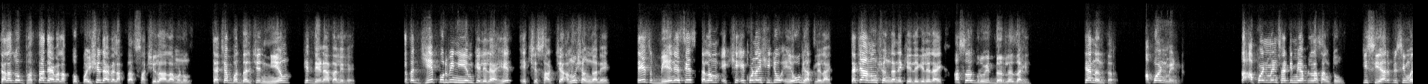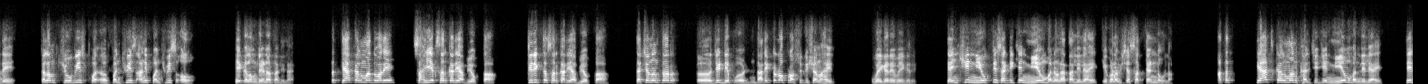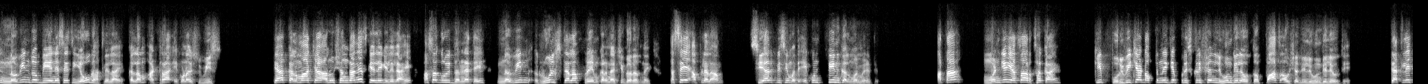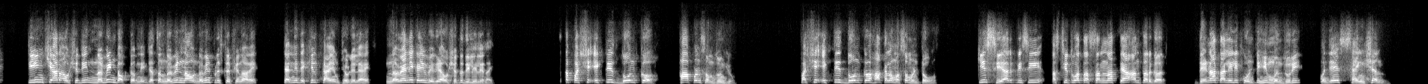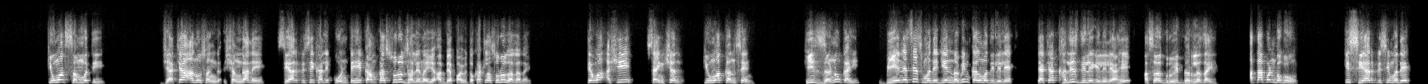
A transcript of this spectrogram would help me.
त्याला जो भत्ता द्यावा लागतो पैसे द्यावे लागतात साक्षीला म्हणून त्याच्याबद्दलचे नियम हे देण्यात आलेले आहेत. आता जे पूर्वी नियम केलेले आहेत एकशे साठच्या अनुषंगाने तेच बीएनएसएस कलम एकशे एकोणऐंशी जो येऊ घातलेला आहे त्याच्या अनुषंगाने केले गेलेलं आहे असं गृहीत धरलं जाईल. त्यानंतर अपॉइंटमेंट. तर अपॉइंटमेंटसाठी मी आपल्याला सांगतो की सीआरपीसी मध्ये कलम चोवीस पंचवीस आणि पंचवीस अ हे कलम देण्यात आलेलं आहे. तर त्या कलमाद्वारे सहाय्यक सरकारी अभियोक्ता अतिरिक्त सरकारी अभियोक्ता त्याच्यानंतर जे डेप डायरेक्टर ऑफ प्रॉसिक्युशन आहेत वगैरे वगैरे त्यांची नियुक्तीसाठीचे नियम बनवण्यात आलेले आहेत एकोणावीसशे सत्त्याण्णव ला आता त्याच कलमांखालचे जे नियम बनलेले आहेत ते नवीन जो बीएनएसएस येऊ घातलेला आहे. कलम अठरा एकोणावीस वीस. त्या कलमाच्या अनुषंगानेच केले गेलेले आहे. असं गृहीत धरण्यात येईल. नवीन रूल्स त्याला फ्रेम करण्याची गरज नाही. असे आपल्याला सीआरपीसी मध्ये एकूण तीन कलम मिळते आता म्हणजे याचा अर्थ काय? की पूर्वीच्या डॉक्टरने जे प्रिस्क्रिप्शन लिहून दिलं होतं पाच औषधी लिहून दिले होते त्यातले तीन चार औषधी नवीन डॉक्टरने ज्याचं नवीन नाव नवीन प्रिस्क्रिप्शन आहे त्यांनी देखील कायम ठेवलेले आहे. नव्याने काही वेगळे औषधं दिलेले नाही आता पाचशे एकतीस दोन क हा आपण समजून घेऊ. पाचशे एकतीस दोन क हा कलम असं म्हणतो की सीआरपीसी अस्तित्वात असताना त्या अंतर्गत देण्यात आलेली कोणतीही मंजुरी म्हणजे सँक्शन किंवा संमती ज्याच्या अनुषंगाने सीआरपीसी खाली कोणतेही कामकाज सुरूच झाले नाहीये. अद्यापावी तो खटला सुरू झाला नाही. तेव्हा अशी सँक्शन किंवा कन्सेंट ही जणू काही बीएनएसएसमध्ये जे नवीन कलम दिलेले त्याच्या खालीच दिले गेलेले आहे असं गृहीत धरलं जाईल. आता आपण बघू की सीआरपीसी मध्ये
